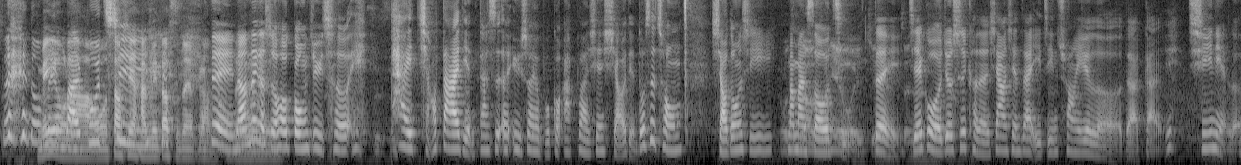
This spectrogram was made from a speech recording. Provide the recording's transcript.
对都没有买啦，不我到现起在。还没到时代棒。对，然后那个时候。工具车，哎、太想要大一点，但是呃预算又不够啊，不然先小一点，都是从小东西慢慢收集对结果就是可能像现在已经创业了大概诶七年了，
